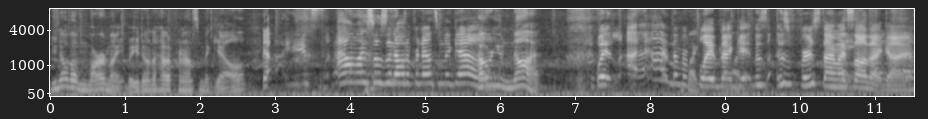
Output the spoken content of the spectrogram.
You know about Marmite, but you don't know how to pronounce Miguel. Yeah, it's, how am I supposed to know how to pronounce Miguel? How are you not? Wait, I, I've never My played that game. This, this is the first time I saw that guy.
